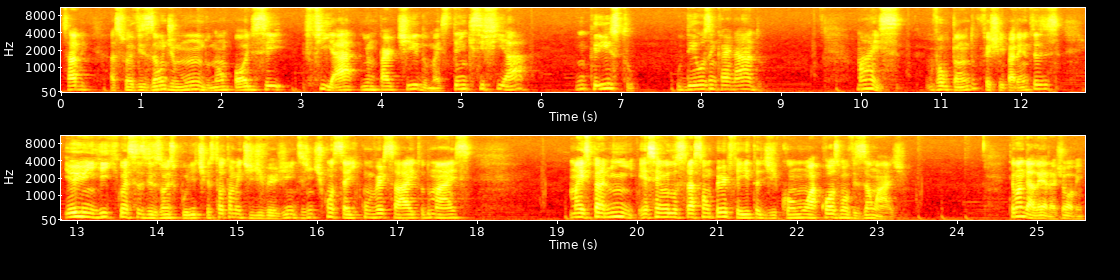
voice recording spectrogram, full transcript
Sabe? A sua visão de mundo não pode se fiar em um partido, mas tem que se fiar em Cristo, o Deus encarnado. Mas, voltando, fechei parênteses, eu e o Henrique, com essas visões políticas totalmente divergentes, a gente consegue conversar e tudo mais. Mas para mim, essa é uma ilustração perfeita de como a cosmovisão age. Tem uma galera jovem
